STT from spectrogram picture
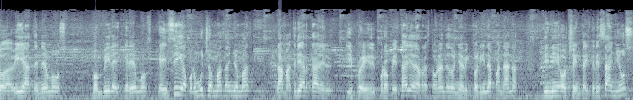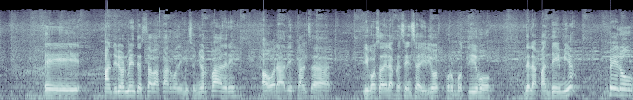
todavía tenemos con vida y queremos que siga por muchos más años más. La matriarca y propietaria del restaurante Doña Victorina Panana tiene 83 años. Eh, anteriormente estaba a cargo de mi señor padre, ahora descansa y goza de la presencia de Dios por motivo de la pandemia, pero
